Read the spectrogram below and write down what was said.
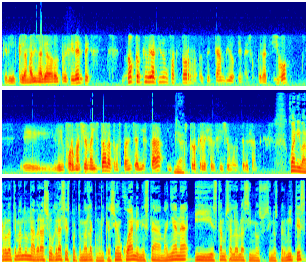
que, que la Marina le ha dado al presidente. No creo que hubiera sido un factor de cambio en ese operativo eh, la información ahí está, la transparencia ahí está, y pues creo que el ejercicio es muy interesante. Juan Ibarrola, te mando un abrazo, gracias por tomar la comunicación, Juan, en esta mañana, y estamos al habla si nos, si nos permites.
